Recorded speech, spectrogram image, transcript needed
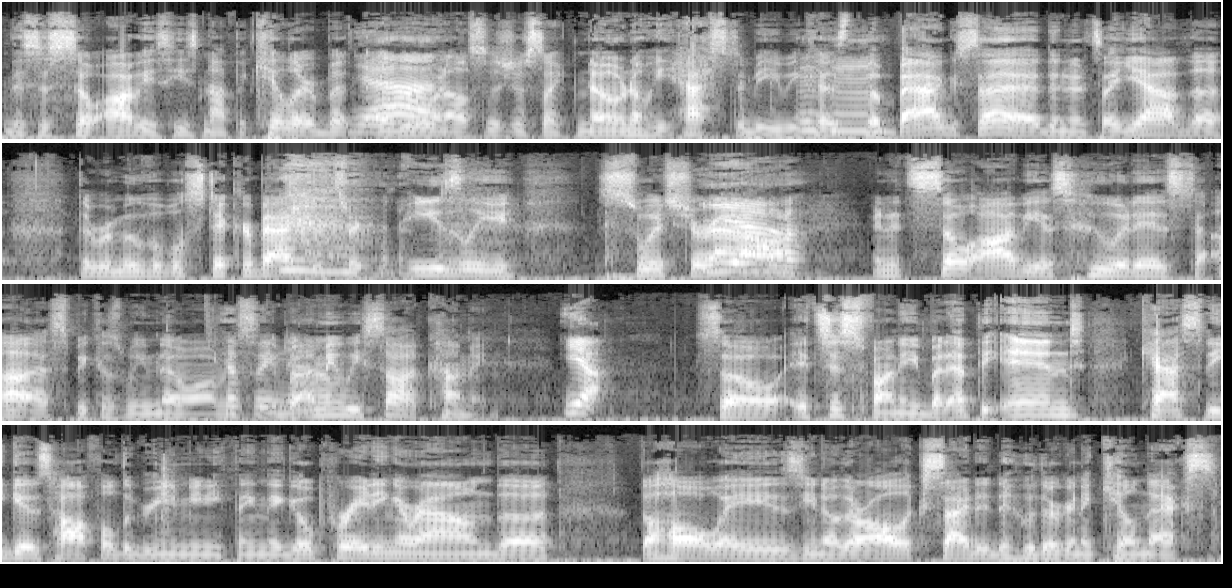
this is so obvious he's not the killer, but Yeah. everyone else is just like, no, no, he has to be because Mhm. the bag said, and it's like, yeah, the the removable sticker bag that's like easily switched around, Yeah. and it's so obvious who it is to us because we know obviously, but I know. mean we saw it coming. Yeah. So it's just funny. But at the end, Cassidy gives Hoffel the green meanie thing. They go parading around the the hallways. You know, they're all excited to who they're going to kill next.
